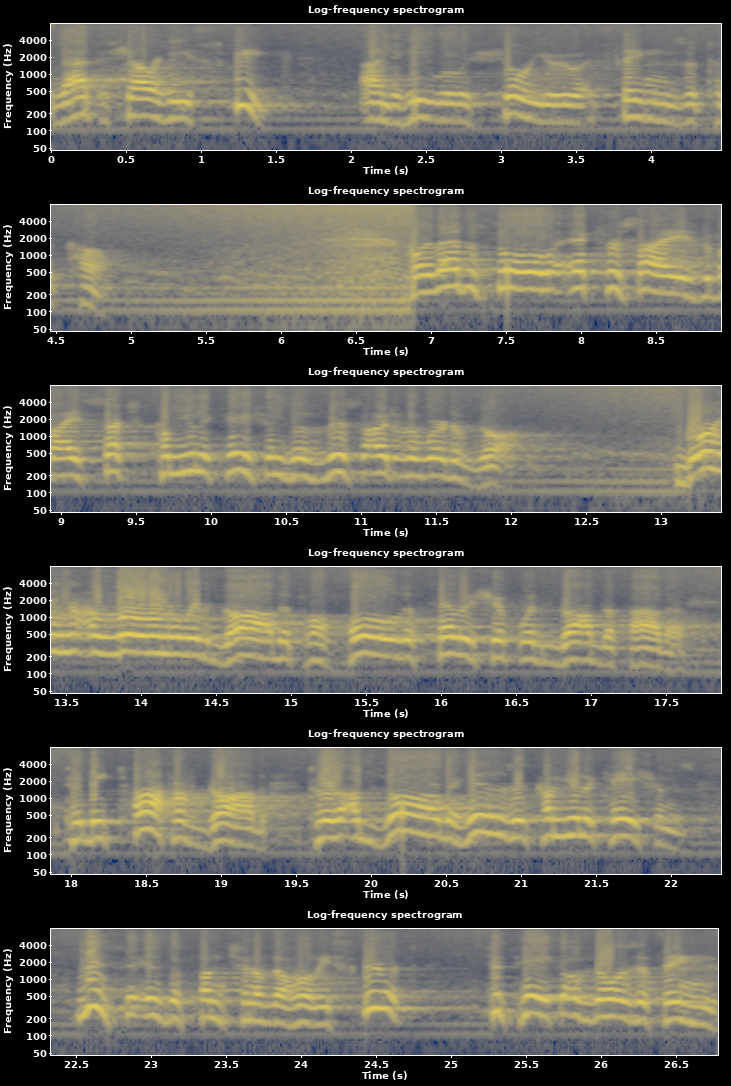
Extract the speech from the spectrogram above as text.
that shall he speak, and he will show you things to come. For that soul exercised by such communications as this out of the Word of God, going alone with God to hold fellowship with God the Father, to be taught of God, to absorb His communications. This is the function of the Holy Spirit, to take of those things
